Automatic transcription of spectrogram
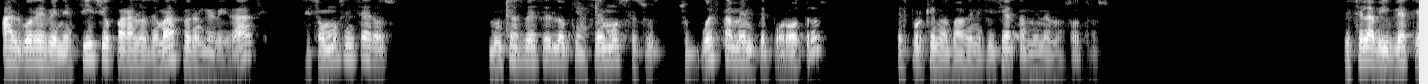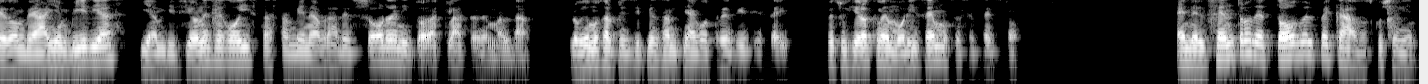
algo de beneficio para los demás, pero en realidad, si somos sinceros, muchas veces lo que hacemos supuestamente por otros es porque nos va a beneficiar también a nosotros. Dice la Biblia que donde hay envidias y ambiciones egoístas también habrá desorden y toda clase de maldad. Lo vimos al principio en Santiago 3:16. Les sugiero que memoricemos ese texto. En el centro de todo el pecado, escuche bien,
